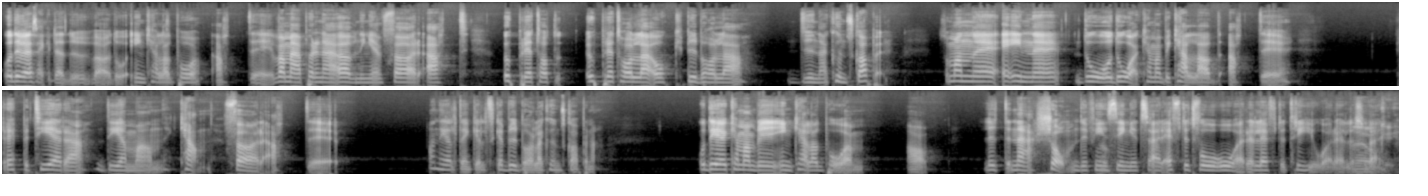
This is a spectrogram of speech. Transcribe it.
och det var säkert det du var då inkallad på, att eh, vara med på den här övningen för att upprätthålla, upprätthålla och bibehålla dina kunskaper. Så man eh, är inne då och då kan man bli kallad att eh, repetera det man kan för att eh, man helt enkelt ska bibehålla kunskaperna. Och det kan man bli inkallad på ja, lite när som. Det finns inget så här efter två år eller efter tre år eller sådär. okej.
